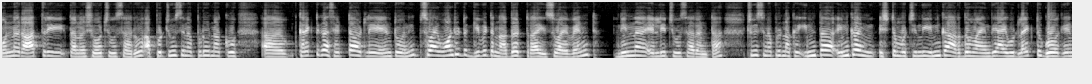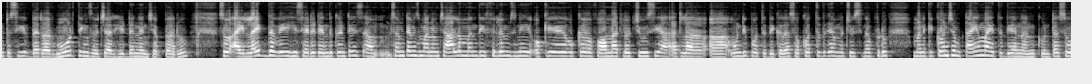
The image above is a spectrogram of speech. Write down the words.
మొన్న రాత్రి తన షో చూశారు. అప్పుడు చూసినప్పుడు నాకు కరెక్ట్గా సెట్ అవ్వట్లే ఏంటో అని. So I wanted to give it another try so I went నిన్న వెళ్ళి చూసారంట చూసినప్పుడు నాకు ఇంత ఇంకా ఇష్టం వచ్చింది ఇంకా అర్థమైంది. I would like to go again to see there are more things which are hidden అని చెప్పారు. So I like the way he said it ఎందుకంటే సమ్టైమ్స్ మనం చాలా మంది ఫిల్మ్స్ని ఒకే ఒక ఫార్మాట్లో చూసి అట్లా ఉండిపోతుంది కదా. సో కొత్తదిగా మనం చూసినప్పుడు మనకి కొంచెం టైం అవుతుంది అని అనుకుంటా. So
